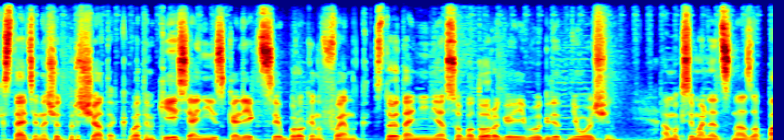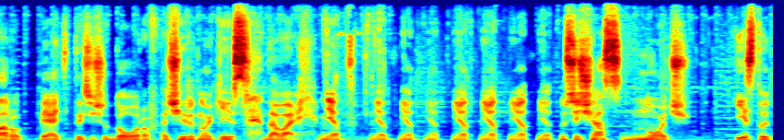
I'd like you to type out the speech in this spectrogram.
Кстати, насчет перчаток. В этом кейсе они из коллекции Broken Fang. Стоят они не особо дорого и выглядят не очень. а максимальная цена за пару 5000 долларов. Очередной кейс. Давай. Нет, нет, нет, нет, нет, нет, нет, нет. Ну сейчас ночь. Кейс стоит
